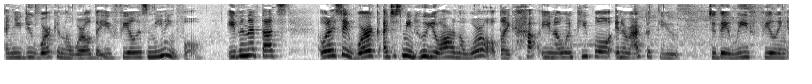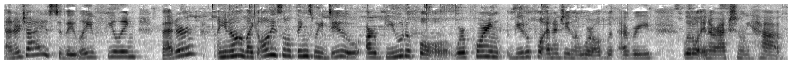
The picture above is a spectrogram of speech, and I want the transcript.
And you do work in the world that you feel is meaningful. Even if that's when I say work, I just mean who you are in the world. Like how you know when people interact with you, do they leave feeling energized? Do they leave feeling better? You know, like all these little things we do are beautiful. We're pouring beautiful energy in the world with every little interaction we have.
